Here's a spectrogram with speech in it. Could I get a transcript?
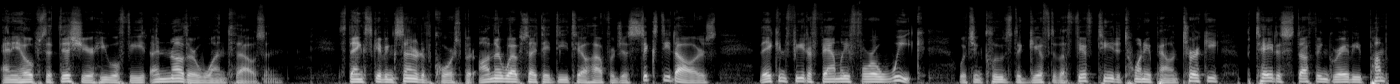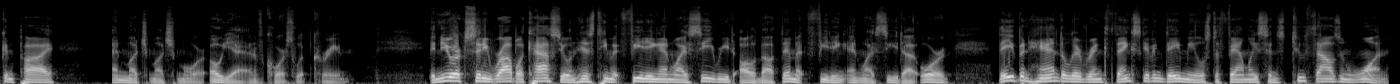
and he hopes that this year he will feed another 1,000. It's Thanksgiving centered, of course, but on their website they detail how for just $60 they can feed a family for a week, which includes the gift of a 15 to 20 pound turkey, potato stuffing, gravy, pumpkin pie, and much, much more. Oh, yeah, and of course, whipped cream. In New York City, Rob LoCascio and his team at Feeding NYC read all about them at feedingnyc.org. They've been hand delivering Thanksgiving Day meals to families since 2001.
